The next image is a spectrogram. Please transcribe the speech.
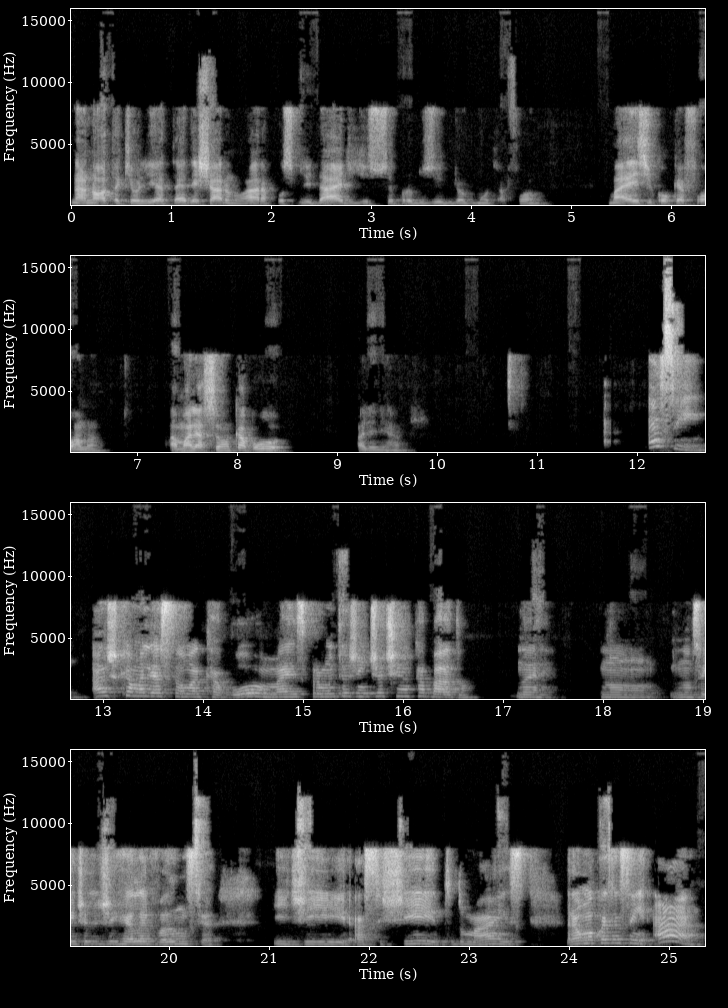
Na nota que eu li, até deixaram no ar a possibilidade disso ser produzido de alguma outra forma. Mas, de qualquer forma, a malhação acabou, Aline Ramos. Assim, acho que a malhação acabou, mas para muita gente já tinha acabado né? No, sentido de relevância e de assistir e tudo mais. Era uma coisa assim, ah,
